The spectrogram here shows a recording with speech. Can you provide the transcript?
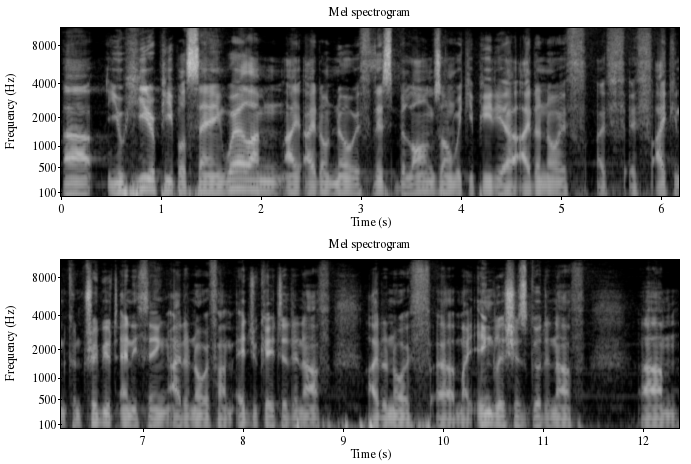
Uh, you hear people saying, well, I'm, I, I, don't know if this belongs on Wikipedia, I don't know if, if, if, I can contribute anything, I don't know if I'm educated enough, I don't know if uh, my English is good enough. Um,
